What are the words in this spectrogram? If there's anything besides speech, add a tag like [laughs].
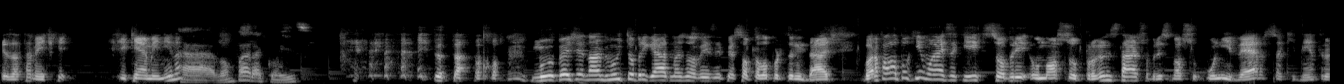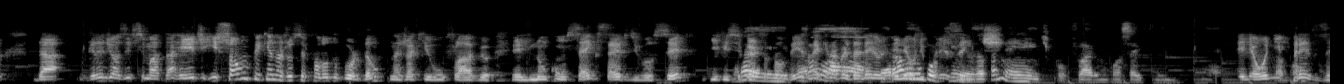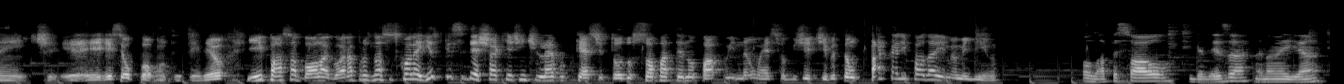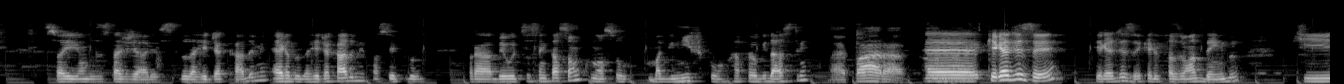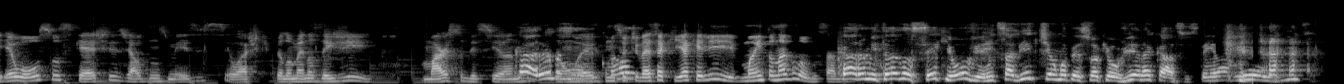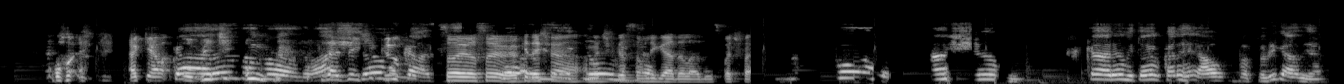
Exatamente. E quem é a menina? Ah, vamos parar com isso. [laughs] Então tá bom. Um beijo enorme, muito obrigado mais uma vez aí, pessoal, pela oportunidade. Bora falar um pouquinho mais aqui sobre o nosso programa de estágio, sobre esse nosso universo aqui dentro da grandiosíssima da rede. E só um pequeno ajuste, você falou do bordão, né? Já que o Flávio ele não consegue sair de você e vice-versa, talvez, né? pera Que na lá, verdade ele, é lá um pouquinho, onipresente. exatamente. Pô, o Flávio não consegue. Ele é onipresente. E- e- Esse é o ponto, entendeu? E passo a bola agora para os nossos coleguinhas, porque se deixar aqui a gente leva o cast todo só batendo papo e não é esse o objetivo. Então taca ali pau daí, meu amiguinho. Olá pessoal, beleza? Meu nome é Ian, sou aí um dos estagiários do da Rede Academy, era do da Rede Academy, passei para a BU de sustentação com o nosso magnífico Rafael Guidastri. Ah, para. É, queria dizer, queria dizer, queria fazer um adendo, que eu ouço os casts já há alguns meses, eu acho que pelo menos desde março desse ano. Caramba, então é como então- se eu tivesse aqui aquele mãe tô na Globo, sabe? Caramba, então é você que ouve? A gente sabia que tinha uma pessoa que ouvia, né, Cassius? Tem lá um ouvinte. [laughs] Aquela ouvinte Caramba, um. mano. [laughs] Já Achamos. Cassius. Sou eu, sou eu, eu que deixo que a ouve, notificação velho. ligada lá do Spotify. Pô, achamos. Caramba, então o cara é real. Obrigado, Ian.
